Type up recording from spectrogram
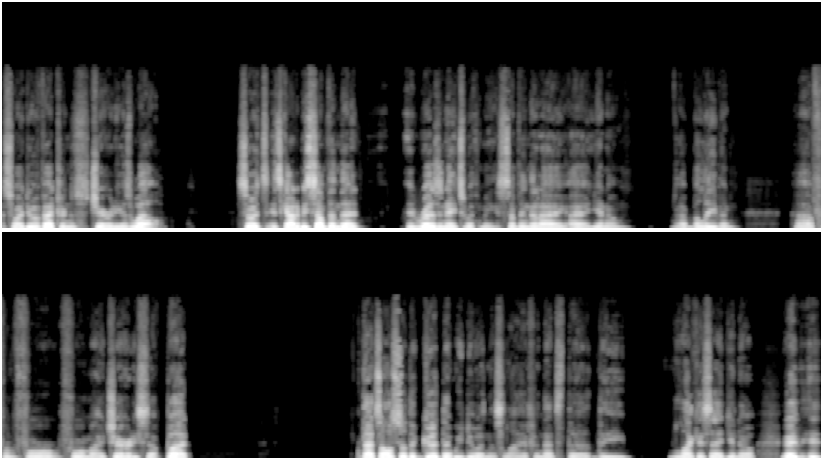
so I do a veterans charity as well. So it's it's got to be something that it resonates with me, something that I, I you know I believe in uh, for for for my charity stuff. But that's also the good that we do in this life, and that's the the like I said, you know, it, it,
